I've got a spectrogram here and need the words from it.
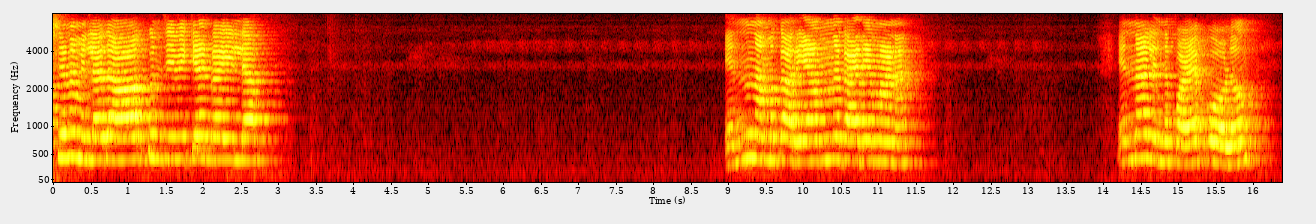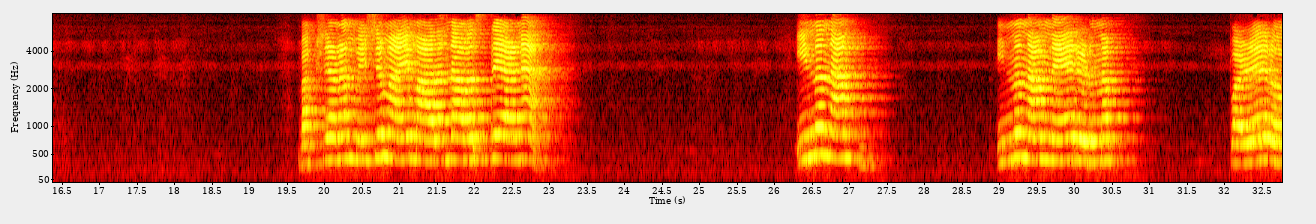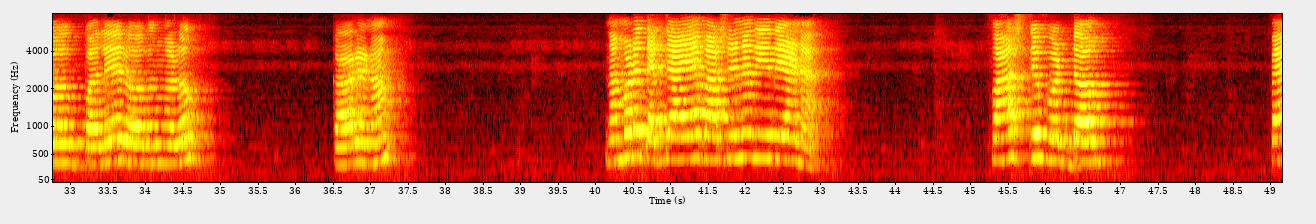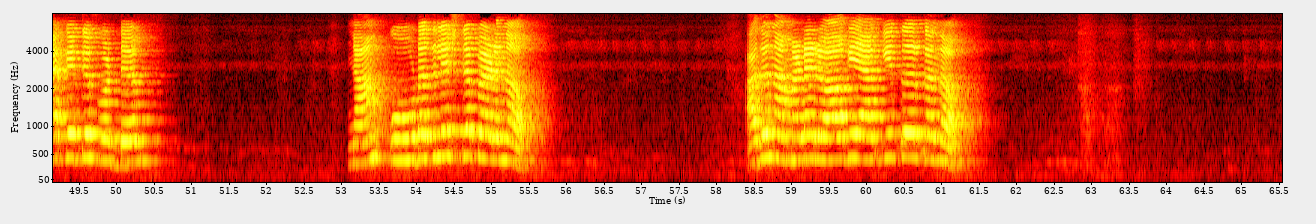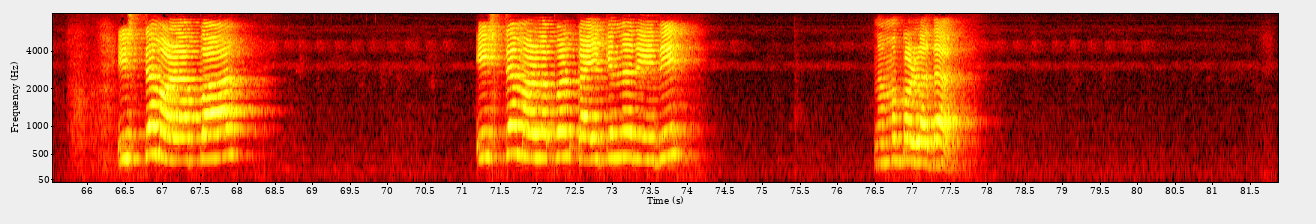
ഭക്ഷണമില്ലാതെ ആർക്കും ജീവിക്കാൻ കഴിയില്ല. എന്ന് കാര്യമാണ്. എന്നാൽ ഇന്ന് ഭക്ഷണം അവസ്ഥയാണ്. ഇന്ന്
